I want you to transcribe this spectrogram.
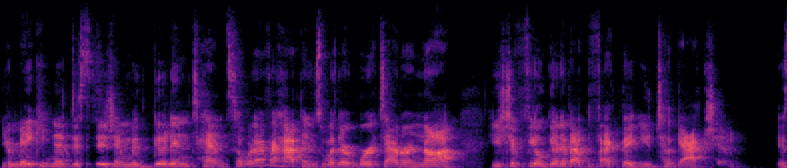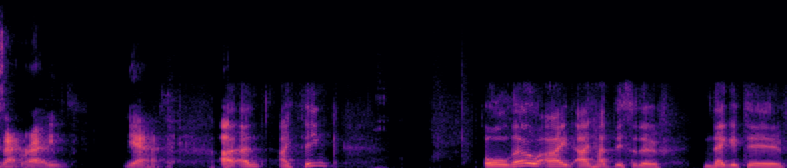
You're making a decision with good intent. So whatever happens, whether it works out or not, you should feel good about the fact that you took action. Is that right? Yeah. Uh, and I think, although I I had this sort of negative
